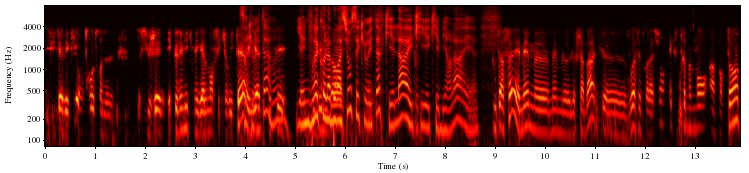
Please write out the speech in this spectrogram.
discuté avec lui, entre autres, de, sujets économiques, mais également sécuritaires. il, y a hein. il, y a une vraie collaboration sécuritaire qui est là et qui est, qui est bien là. Et... Euh, Tout à fait, et même, euh, même le, le Shabak euh, voit cette relation extrêmement importante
